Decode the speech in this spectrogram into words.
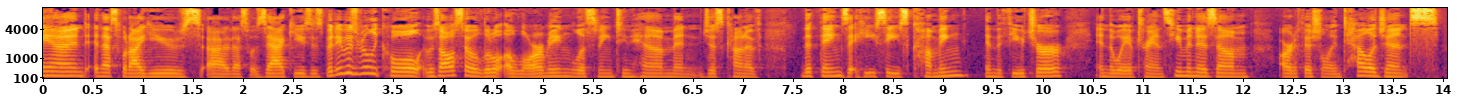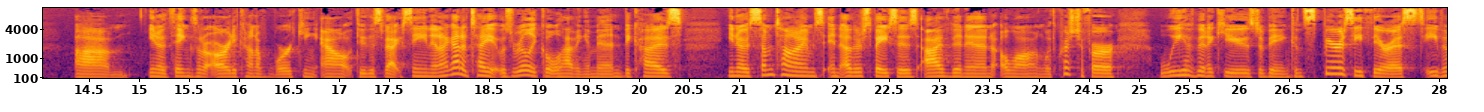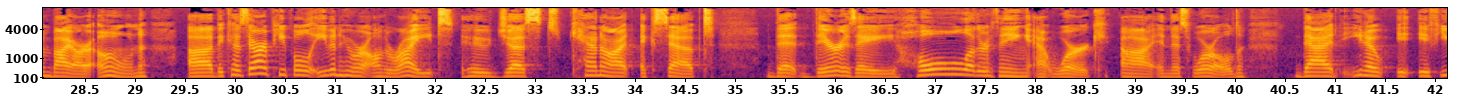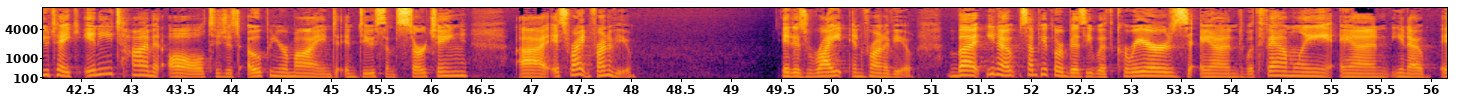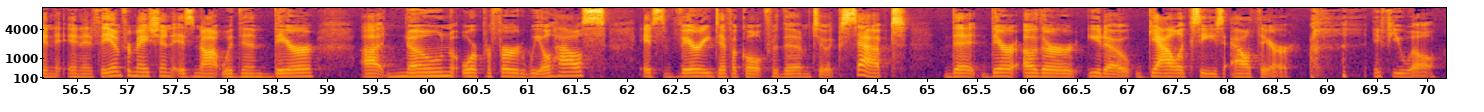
And and that's what I use. Uh, that's what Zach uses. But it was really cool. It was also a little alarming listening to him and just kind of the things that he sees coming in the future in the way of transhumanism, artificial intelligence, um, you know, things that are already kind of working out through this vaccine. And I got to tell you, it was really cool having him in because, you know, sometimes in other spaces I've been in along with Christopher, we have been accused of being conspiracy theorists, even by our own. Uh, because there are people, even who are on the right, who just cannot accept that there is a whole other thing at work uh, in this world that you know if you take any time at all to just open your mind and do some searching uh, it's right in front of you. It is right in front of you. But you know some people are busy with careers and with family and you know and, and if the information is not within their uh, known or preferred wheelhouse it's very difficult for them to accept that there are other you know galaxies out there if you will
